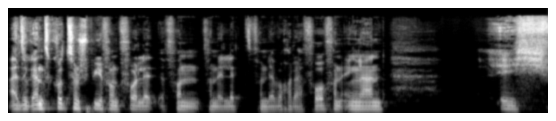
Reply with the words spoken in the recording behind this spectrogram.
also ganz kurz zum Spiel von, von, von, der, Let von der Woche davor von England. Ich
